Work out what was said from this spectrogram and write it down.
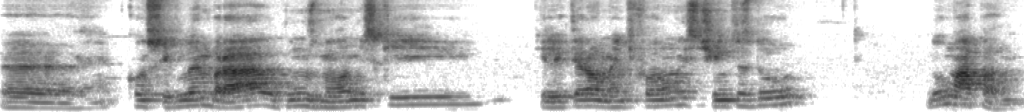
é, consigo lembrar alguns nomes que, que literalmente foram extintos do, do mapa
